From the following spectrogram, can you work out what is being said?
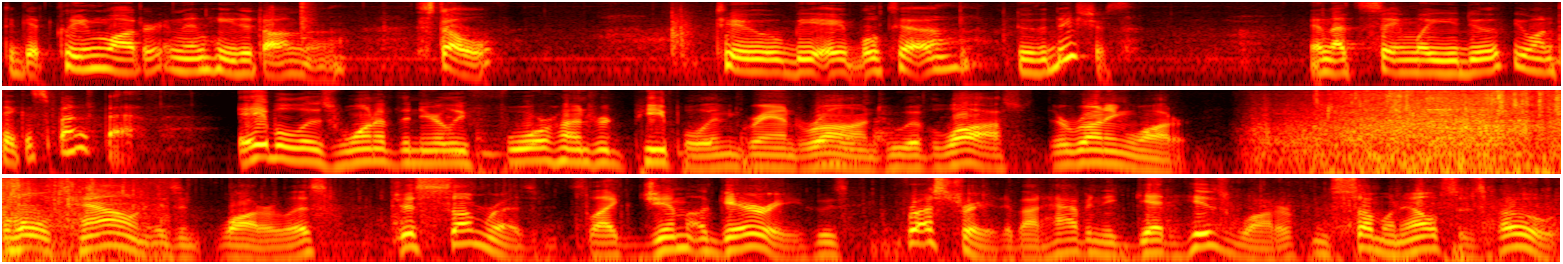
to get clean water and then heat it on the stove to be able to do the dishes. And that's the same way you do if you want to take a sponge bath. Abel is one of the nearly 400 people in Grand Ronde who have lost their running water. The whole town isn't waterless, just some residents, like Jim Aguirre, who's frustrated about having to get his water from someone else's hose.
